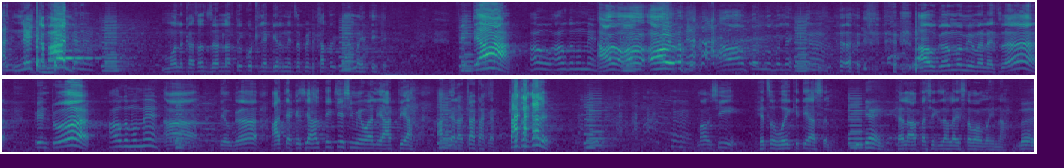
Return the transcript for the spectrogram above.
आणि नीट म्हण. मुलकाचा जड लागतोय कुठल्या गिरणीचं पीठ खातोय काय माहिती. पिंट्या! ग मम्मी म्हणायचं? पिंटू. आव ग मम्मी हा. तेव ग आत्या कशी हसते चष्मेवाली आत्या. आत्याला टाटा कर टाटा कर. मावशी ह्याच वय किती असेल? किती आहे? ह्याला आता शिक झालाय सव्वा महिना. बर.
